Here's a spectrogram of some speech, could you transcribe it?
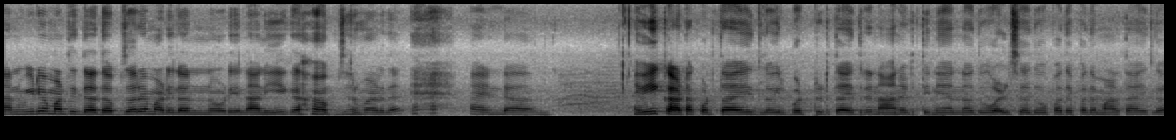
ನಾನು ವೀಡಿಯೋ ಮಾಡ್ತಿದ್ದೆ, ಅದು ಅಬ್ಸರ್ವೇ ಮಾಡಿಲ್ಲ ನೋಡಿ, ನಾನು ಈಗ ಅಬ್ಸರ್ವ್ ಮಾಡಿದೆ. ಆ್ಯಂಡ್ ವೀಕ್ ಆಟ ಕೊಡ್ತಾ ಇದ್ಲು ಇಲ್ಲಿ ಬೊಟ್ಟು ಇಡ್ತಾ ಇದ್ದರೆ ನಾನು ಇಡ್ತೀನಿ ಅನ್ನೋದು, ಅಳಿಸೋದು, ಪದೇ ಪದೇ ಮಾಡ್ತಾಯಿದ್ಲು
